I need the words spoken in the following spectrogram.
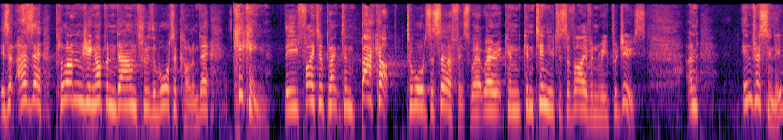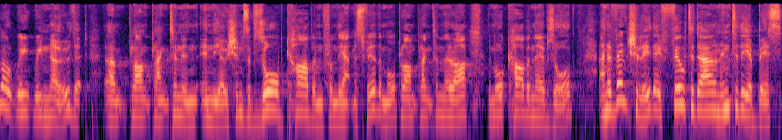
is that as they're plunging up and down through the water column, they're kicking the phytoplankton back up towards the surface where, where it can continue to survive and reproduce. And interestingly, well, we, we know that um, plant plankton in, in the oceans absorb carbon from the atmosphere. The more plant plankton there are, the more carbon they absorb. And eventually they filter down into the abyss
